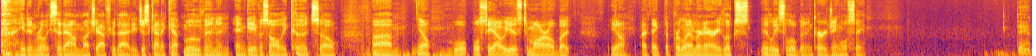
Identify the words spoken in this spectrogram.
he didn't really sit down much after that. He just kind of kept moving and, and gave us all he could. So, um, you know, we'll we'll see how he is tomorrow. But, you know, I think the preliminary looks at least a little bit encouraging. We'll see. Dan.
